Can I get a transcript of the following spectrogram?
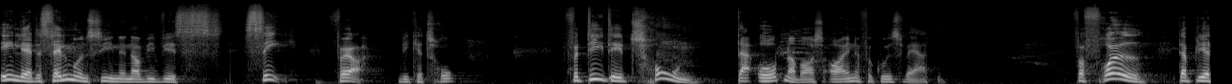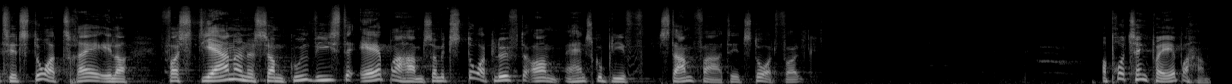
Egentlig er det selvmodsigende, når vi vil se, før vi kan tro. Fordi det er troen, der åbner vores øjne for Guds verden. For frøet, der bliver til et stort træ, eller for stjernerne, som Gud viste Abraham som et stort løfte om, at han skulle blive stamfar til et stort folk. Og prøv at tænke på Abraham.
